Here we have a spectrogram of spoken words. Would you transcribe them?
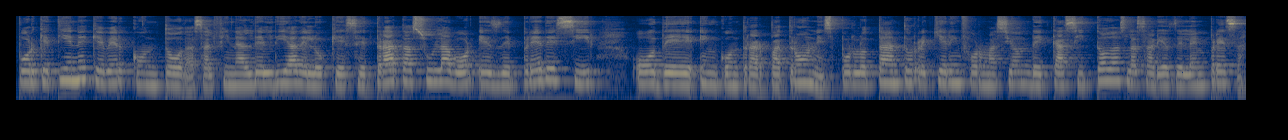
porque tiene que ver con todas. Al final del día de lo que se trata su labor es de predecir o de encontrar patrones. Por lo tanto, requiere información de casi todas las áreas de la empresa.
